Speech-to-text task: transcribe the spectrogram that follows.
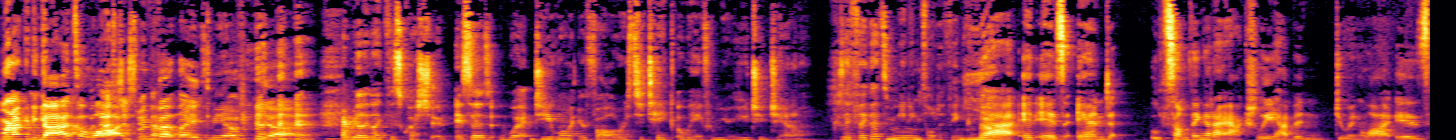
We're not going to get That's into that, That's a but that's lot, just what that but, reminds like, me of. yeah. I really like this question. It says, what do you want your followers to take away from your YouTube channel? Because I feel like that's meaningful to think about. Yeah, it is. And something that I actually have been doing a lot is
